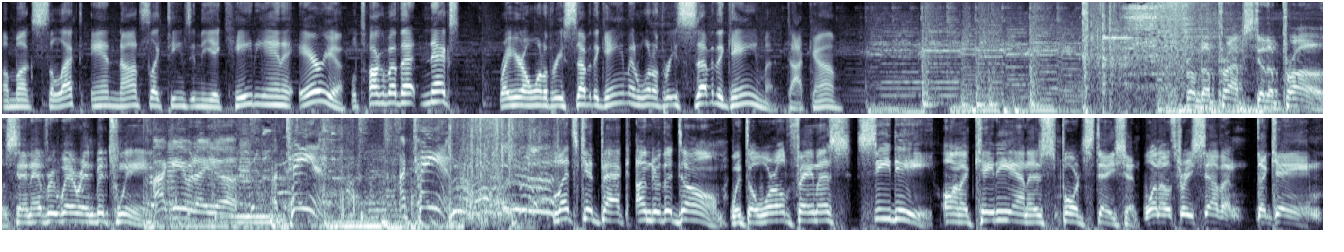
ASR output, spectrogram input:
amongst select and non select teams in the Acadiana area. We'll talk about that next, right here on 1037 The Game and 1037thegame.com. From the preps to the pros and everywhere in between. I gave it a uh, a ten, a ten. Let's get back under the dome with the world famous CD on Acadiana's sports station 1037 The Game.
